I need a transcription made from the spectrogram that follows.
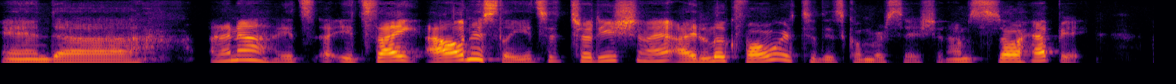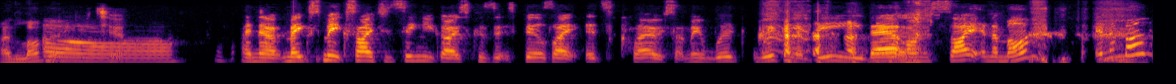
and uh, I don't know. It's it's like honestly, it's a tradition. I, I look forward to this conversation. I'm so happy. I love it. too. Oh, I know it makes me excited seeing you guys because it feels like it's close. I mean, we're we're going to be there Yeah. on site in a month. In a month.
